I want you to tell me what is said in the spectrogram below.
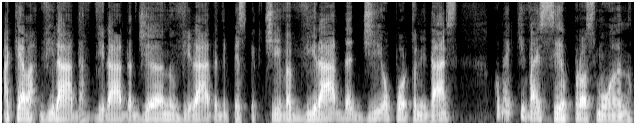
aquela virada, virada de ano, virada de perspectiva, virada de oportunidades. Como é que vai ser o próximo ano?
